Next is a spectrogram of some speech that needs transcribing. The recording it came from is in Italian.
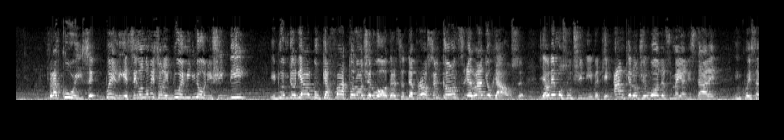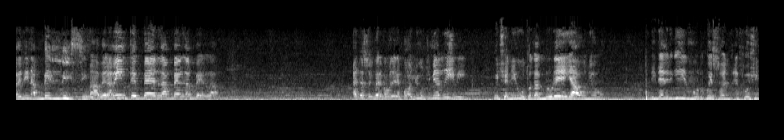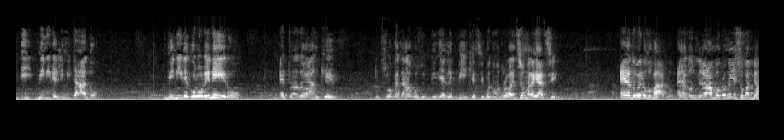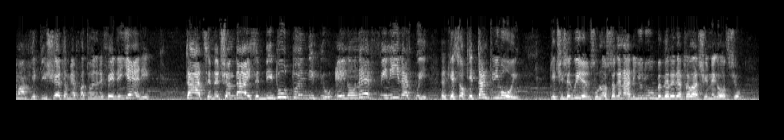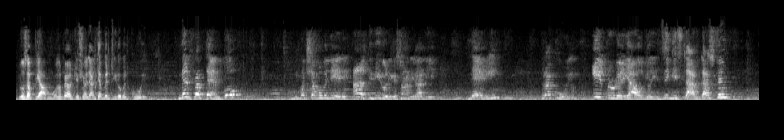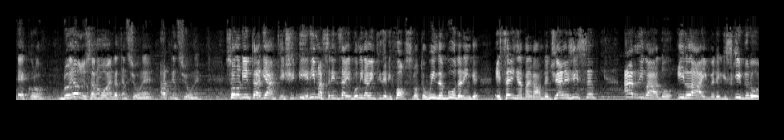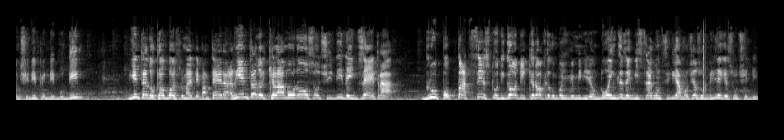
fra cui se, quelli che secondo me sono i due migliori CD i due migliori album che ha fatto Roger Waters, The Pros and Cons e Radio Chaos. Li avremo sul CD perché anche Roger Waters merita di stare in questa vetrina bellissima, veramente bella, bella, bella. Adesso vi faremo vedere poi gli ultimi arrivi. Qui c'è di tutto dal Blu-ray audio di David Gilmour, questo è il suo CD, vinile limitato, vinile colore nero, è tornato anche il suo catalogo su DLP che si potevano trovare. Insomma ragazzi era doveroso farlo. Era dove l'avevamo promesso. Poi abbiamo anche t-shirt mi ha fatto vedere Fede ieri tazze, merchandise di tutto e di più. E non è finita qui perché so che tanti di voi che ci seguite sul nostro canale YouTube verrete a trovarci in negozio. Lo sappiamo, lo sappiamo perché ci avete anche avvertito per cui nel frattempo vi facciamo vedere altri titoli che sono arrivati ieri, tra cui il Blu-ray audio di Ziggy Stardust, eccolo, Blu-ray audio stanno muovendo, attenzione, attenzione, sono rientrati anche i CD rimasterizzati 2023 di Foxtrot, Wind and Wuthering e Selling by Pound e Genesis, arrivato il live degli Skid Launch di più DVD, rientrato Cowboys from di Pantera, rientrato il clamoroso CD dei Zetra, gruppo pazzesco di gothic rock con voce femminile, un duo inglese che vi straconsigliamo sia sul vinile che sul CD.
